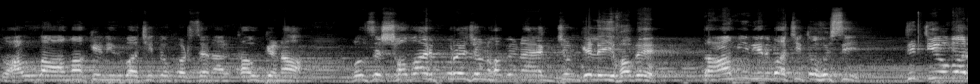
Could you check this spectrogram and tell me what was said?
তো আল্লাহ আমাকে নির্বাচিত করছেন আর কাউকে না। বলছে, সবার প্রয়োজন হবে না, একজন গেলেই হবে। তা আমি নির্বাচিত হয়েছি। দ্বিতীয়বার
